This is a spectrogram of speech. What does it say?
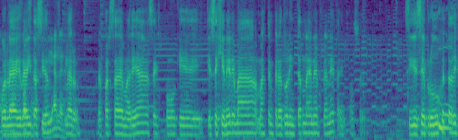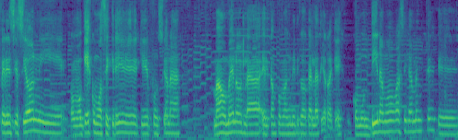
por la gravitación, claro. La fuerza de marea hace como que, se genere más, más temperatura interna en el planeta. Entonces, si se produjo esta diferenciación y como que es como se cree que funciona más o menos el campo magnético acá en la Tierra, que es como un dínamo básicamente, que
